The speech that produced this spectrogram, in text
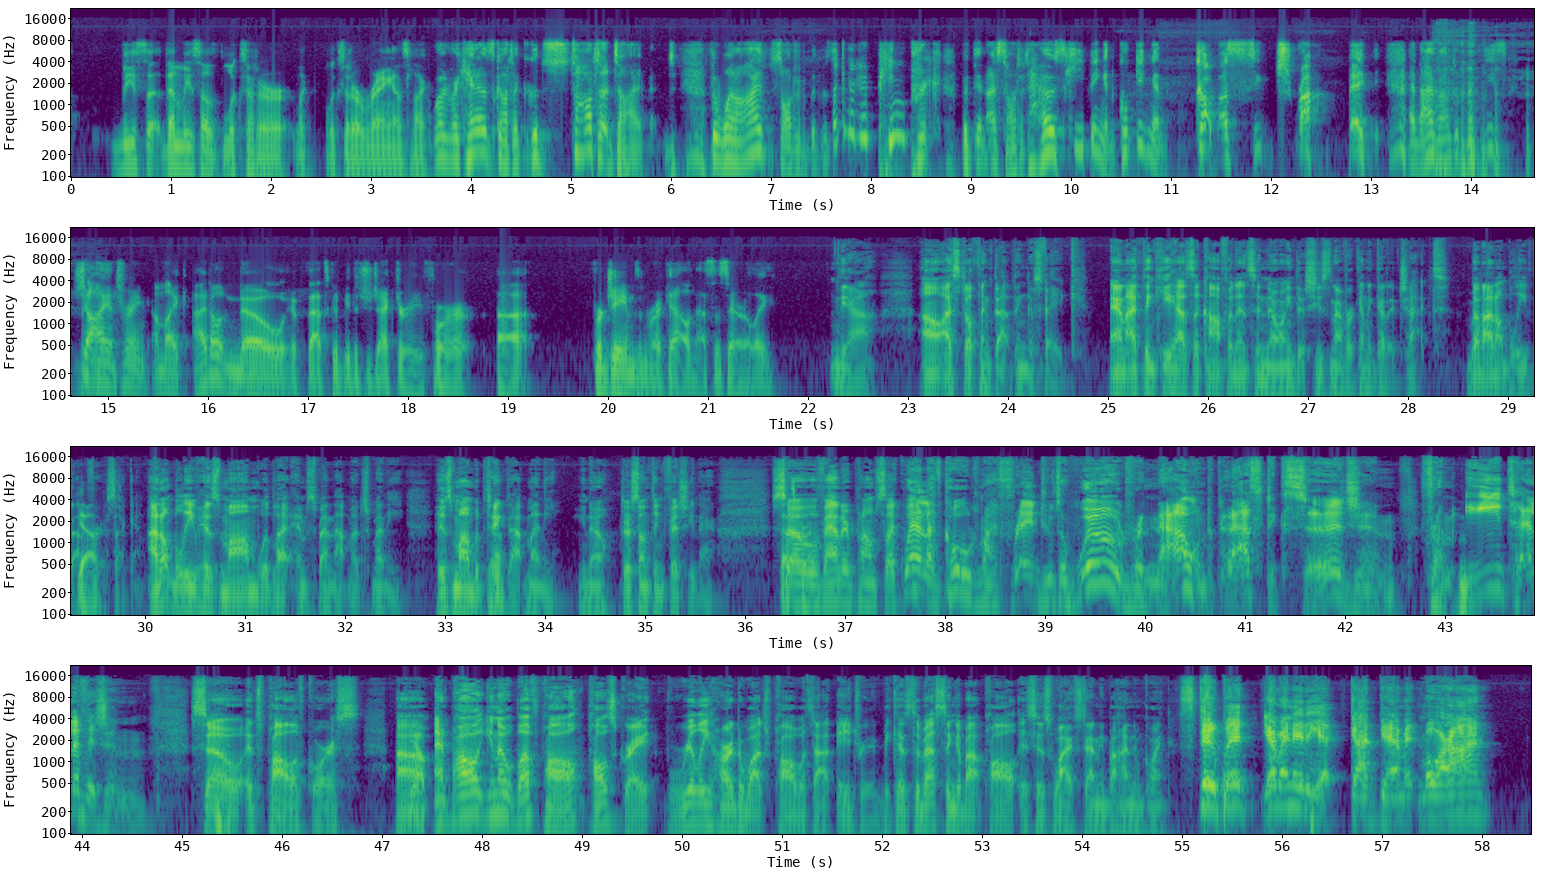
Lisa. Then Lisa looks at her, like looks at her ring, and is like, "Well, Raquel's got a good starter diamond. The one I started with was like a little pinprick, but then I started housekeeping and cooking and Kama Sutra, baby, and I wound up with this giant ring." I'm like, I don't know if that's going to be the trajectory for uh, for James and Raquel necessarily. Yeah. Oh, I still think that thing is fake. And I think he has the confidence in knowing that she's never going to get it checked. But I don't believe that Yeah. for a second. I don't believe his mom would let him spend that much money. His mom would take that money. You know, there's something fishy there. So Vanderpump's like, well, I've called my friend who's a world renowned plastic surgeon from E Television. So it's Paul, of course. Um, Yeah. And Paul, you know, love Paul. Paul's great. Really hard to watch Paul without Adrienne because the best thing about Paul is his wife standing behind him going, Stupid! You're an idiot! God damn it, moron!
